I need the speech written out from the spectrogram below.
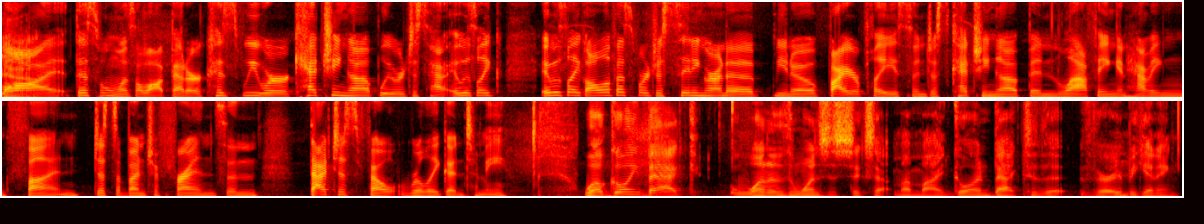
yeah. lot. This one was a lot better because we were catching up. We were just ha- it was like it was like all of us were just sitting around a you know fireplace and just catching up and laughing and having fun. Just a bunch of friends, and that just felt really good to me. Well, going back, one of the ones that sticks out in my mind, going back to the very beginning,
